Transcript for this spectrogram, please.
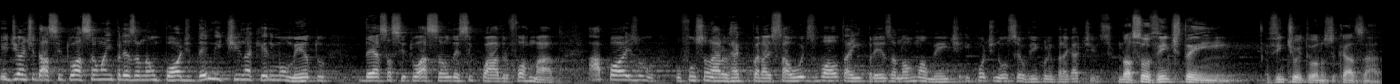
e diante da situação a empresa não pode demitir naquele momento dessa situação, desse quadro formado. Após o, o funcionário recuperar as saúdes, volta à empresa normalmente e continua o seu vínculo empregatício. Nosso ouvinte tem 28 anos de casado.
